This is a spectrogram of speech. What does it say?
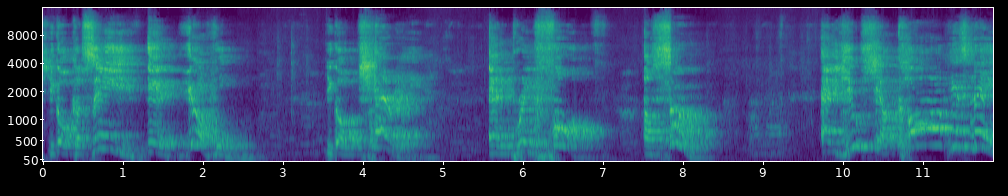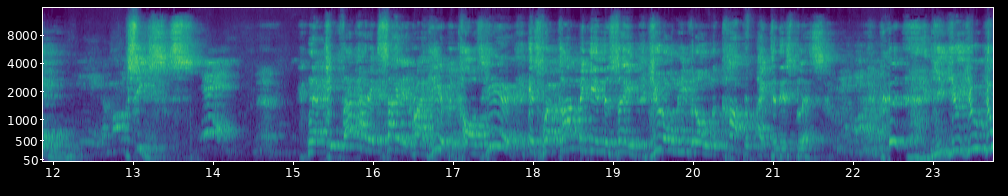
You're going to conceive in your womb. You're going to carry and bring forth a son. And you shall call his name Jesus. Now, Keith, I got excited right here because here is where God began to say, You don't even own the copyright to this blessing. you, you, you, you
